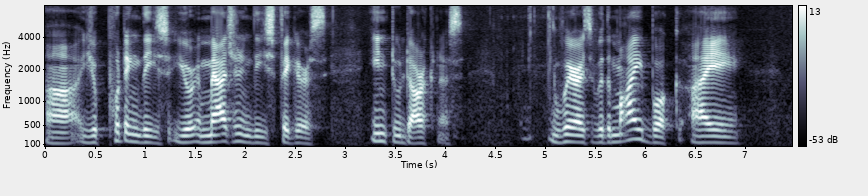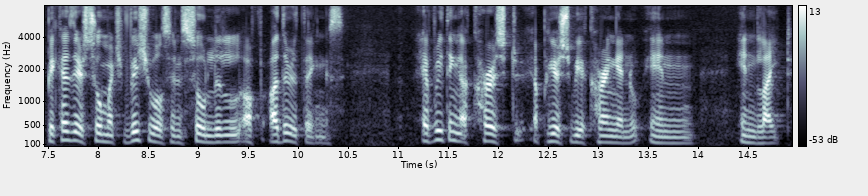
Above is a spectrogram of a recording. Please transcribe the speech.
Uh, you're putting these, you're imagining these figures into darkness. Whereas with my book, I, because there's so much visuals and so little of other things, everything occurs to, appears to be occurring in, in, in light.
